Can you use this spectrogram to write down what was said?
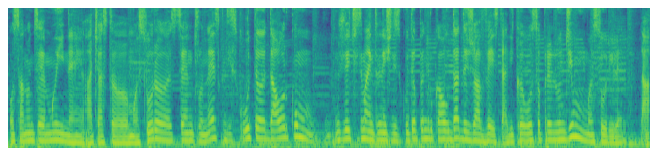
o să anunțe mâine această măsură, se întrunesc, discută, dar oricum, nu știu de ce se mai întâlnește și discută, pentru că au dat deja veste, adică o să prelungim măsurile, da?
